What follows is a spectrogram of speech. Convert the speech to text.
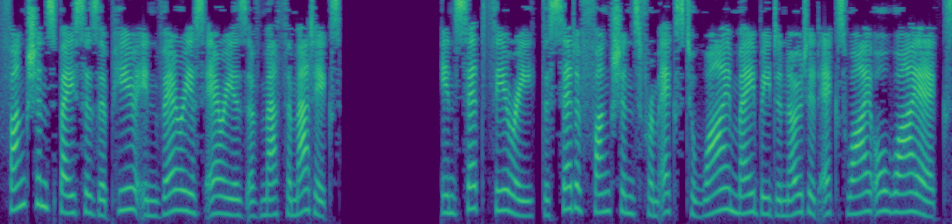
Function spaces appear in various areas of mathematics. In set theory, the set of functions from x to y may be denoted xy or yx.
